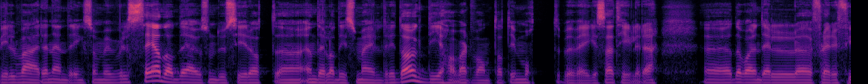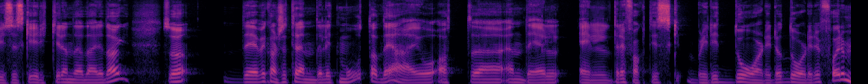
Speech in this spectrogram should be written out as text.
vil være en endring som vi vil se, da, det er jo som du sier at eh, en del av de som er eldre i dag, de har vært vant til at de måtte bevege seg tidligere. Eh, det var en del flere fysiske yrker enn det det er i dag. Så det vi kanskje trender litt mot, da, det er jo at en del eldre faktisk blir i dårligere og dårligere form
